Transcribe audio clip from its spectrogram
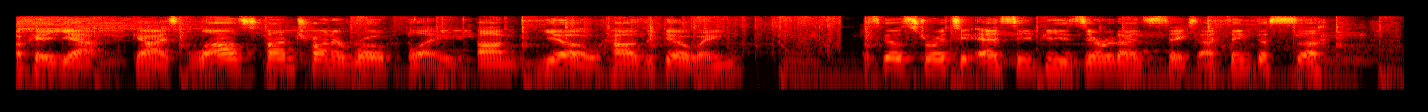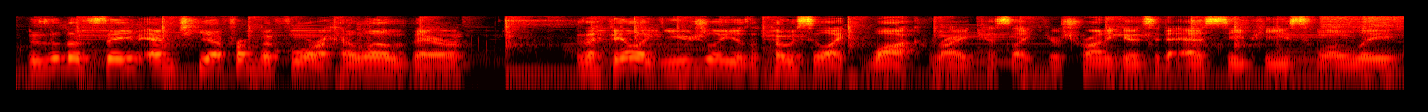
Okay, yeah, guys, last time trying to roleplay. Um, yo, how's it going? Let's go straight to SCP-096. I think this, uh, this is the same MTF from before. Hello there. Because I feel like usually you're supposed to, like, walk, right? Because, like, you're trying to go to the SCP slowly.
